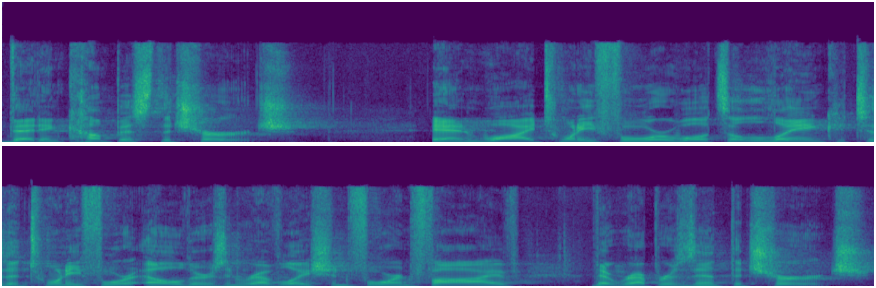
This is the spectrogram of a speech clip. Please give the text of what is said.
that encompass the church. And why 24? Well, it's a link to the 24 elders in Revelation 4 and 5 that represent the church.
